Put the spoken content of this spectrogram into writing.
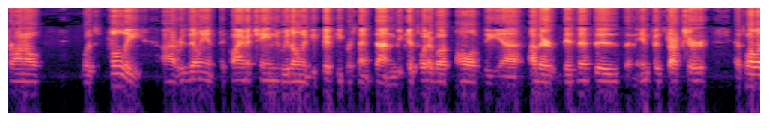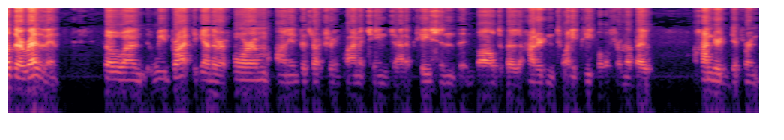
Toronto was fully uh, resilient to climate change, we'd only be 50% done because what about all of the uh, other businesses and infrastructure as well as our residents? So um, we brought together a forum on infrastructure and climate change adaptations that involved about 120 people from about 100 different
